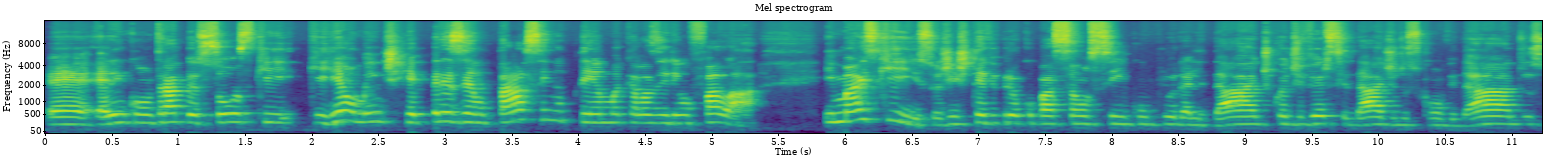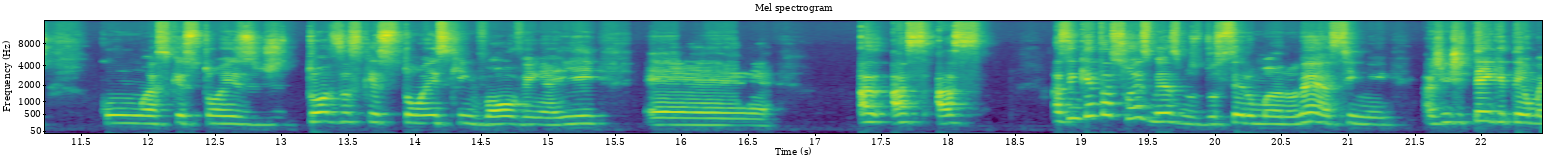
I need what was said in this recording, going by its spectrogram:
é, era encontrar pessoas que, que realmente representassem o tema que elas iriam falar. E mais que isso, a gente teve preocupação, sim, com pluralidade, com a diversidade dos convidados, com as questões, de todas as questões que envolvem aí é, as, as, as inquietações mesmo do ser humano, né? Assim, a gente tem que ter uma,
